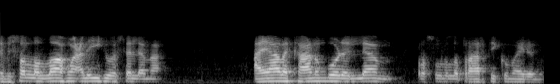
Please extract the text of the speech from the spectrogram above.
നബി സല്ലല്ലാഹു അലൈഹി വസല്ലമ അയാളെ കാണുമ്പോഴെല്ലാം റസൂലുള്ള പ്രാർത്ഥിക്കുമായിരുന്നു.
